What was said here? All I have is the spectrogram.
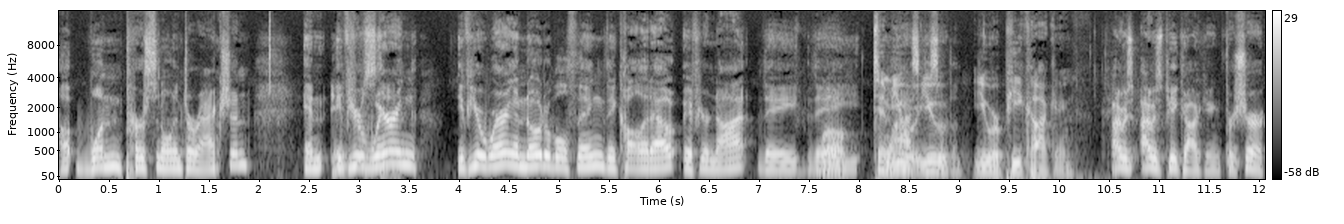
a, one personal interaction. And if you're wearing if you're wearing a notable thing, they call it out. If you're not, they they Well, Tim, you you something. you were peacocking. I was I was peacocking for sure,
